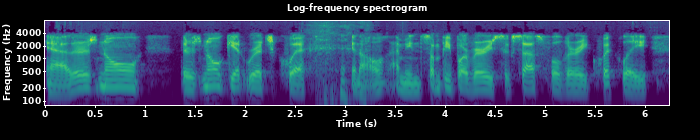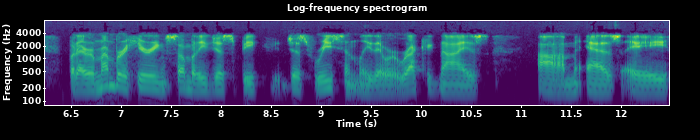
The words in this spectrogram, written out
yeah, there's no there's no get rich quick. You know, I mean, some people are very successful very quickly, but I remember hearing somebody just speak just recently. They were recognized um, as a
